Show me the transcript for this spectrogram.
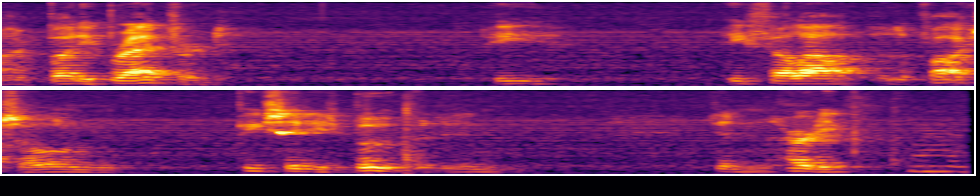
my buddy Bradford, he he fell out of the foxhole and piece hit his boot, but it didn't hurt him. Mm.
